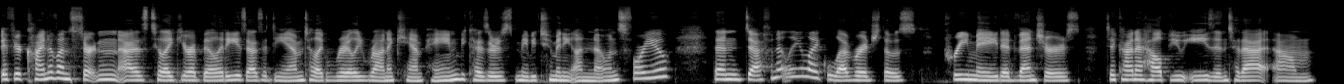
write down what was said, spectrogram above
if you're kind of uncertain as to like your abilities as a DM to like really run a campaign because there's maybe too many unknowns for you, then definitely like leverage those pre-made adventures to kind of help you ease into that um,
